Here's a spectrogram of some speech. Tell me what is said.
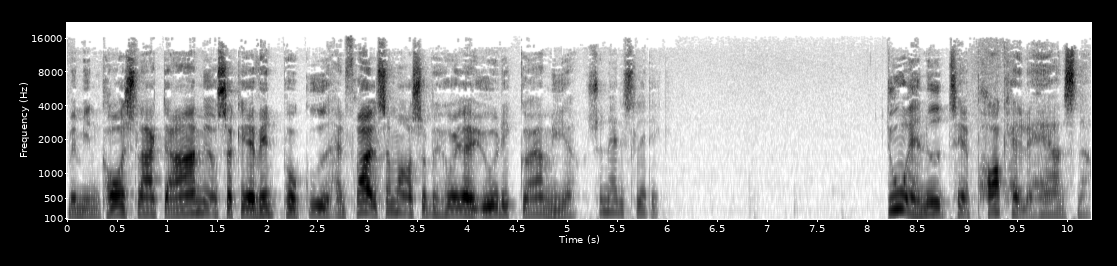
med min korslagte arme, og så kan jeg vente på, at Gud han frelser mig, og så behøver jeg i øvrigt ikke gøre mere. Sådan er det slet ikke. Du er nødt til at påkalde Herrens navn.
